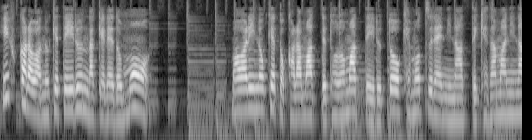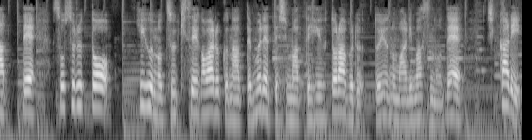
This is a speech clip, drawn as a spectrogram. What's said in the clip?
皮膚からは抜けているんだけれども、周りの毛と絡まってとどまっていると毛もつれになって毛玉になって、そうすると皮膚の通気性が悪くなって蒸れてしまって皮膚トラブルというのもありますので、しっかり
